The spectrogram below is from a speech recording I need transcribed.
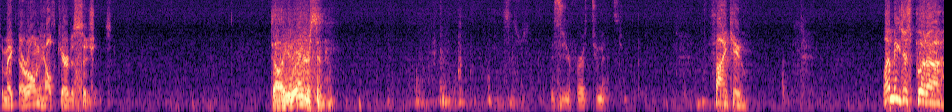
to make their own health care decisions. Delegate Anderson. This is your first two minutes. Thank you. Let me just put a,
